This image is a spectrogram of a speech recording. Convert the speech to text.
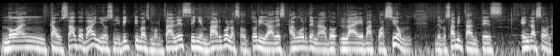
no han causado daños ni víctimas mortales. Sin embargo, las autoridades han ordenado la evacuación de los habitantes en la zona.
